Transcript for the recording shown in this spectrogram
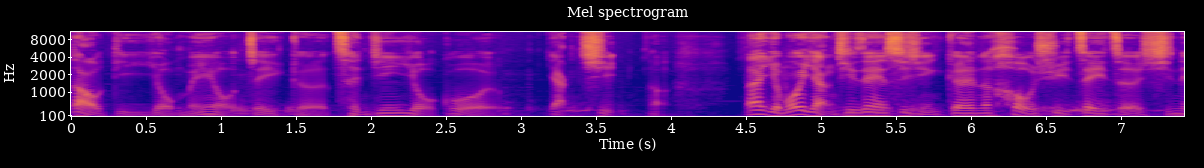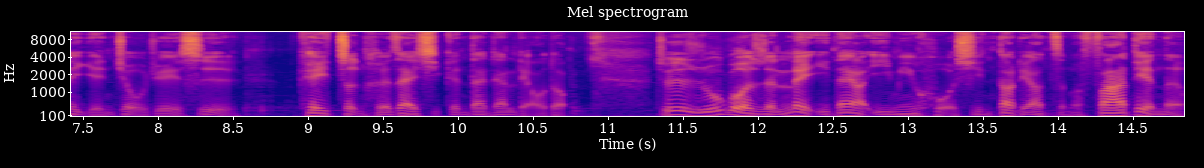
到底有没有这个曾经有过氧气啊？那有没有氧气这件事情，跟后续这一则新的研究，我觉得是可以整合在一起跟大家聊的。就是如果人类一旦要移民火星，到底要怎么发电呢？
